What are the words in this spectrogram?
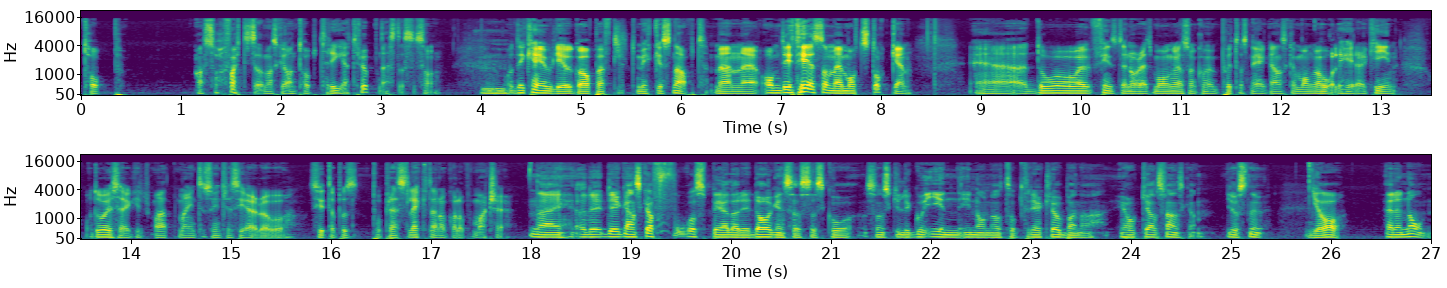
topp, man sa faktiskt att man ska ha en topp tre trupp nästa säsong. Mm. Och det kan ju bli att gapa efter lite mycket snabbt. Men eh, om det är det som är måttstocken, då finns det nog rätt många som kommer puttas ner ganska många hål i hierarkin. Och då är det säkert att man inte är så intresserad av att sitta på, på pressläktaren och kolla på matcher. Nej, det, det är ganska få spelare i dagens SSK som skulle gå in i någon av topp tre klubbarna i Hockeyallsvenskan just nu. Ja, Är det någon?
